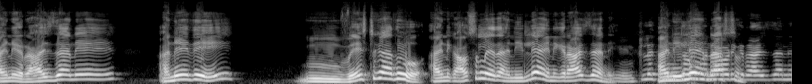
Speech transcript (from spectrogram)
ఆయన రాజధాని అనేది వేస్ట్ కాదు. ఆయనకి అవసరం లేదు. ఆయన ఇల్లే ఆయనకి రాజధాని. ఆయన ఇల్లే రాజధాని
